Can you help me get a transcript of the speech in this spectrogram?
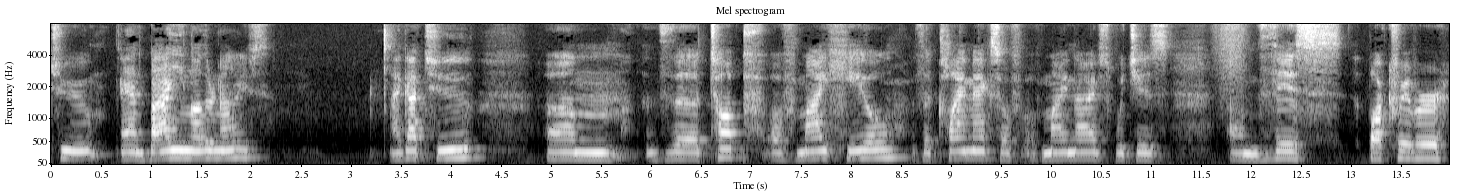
to and buying other knives. I got to um, the top of my hill, the climax of, of my knives, which is um, this Bark River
